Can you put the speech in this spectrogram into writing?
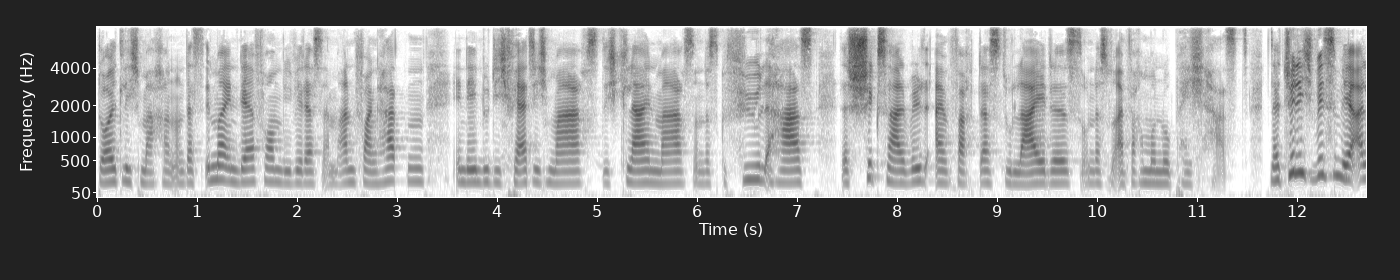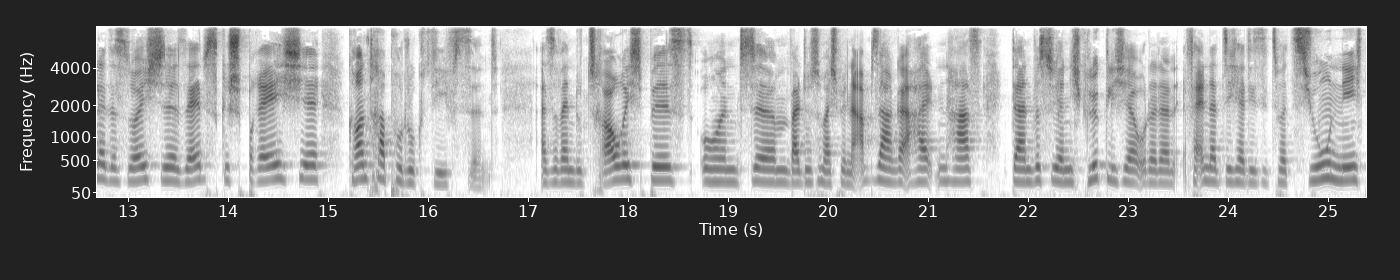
deutlich machen und das immer in der Form, wie wir das am Anfang hatten, in denen du dich fertig machst, dich klein machst und das Gefühl hast, das Schicksal will einfach, dass du leidest und dass du einfach immer nur Pech hast. Natürlich wissen wir alle, dass solche Selbstgespräche kontraproduktiv sind. Also wenn du traurig bist und ähm, weil du zum Beispiel eine Absage erhalten hast, dann wirst du ja nicht glücklicher oder dann verändert sich ja die Situation nicht,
